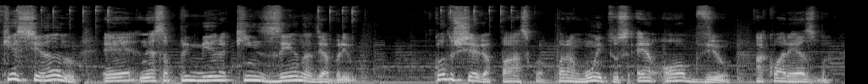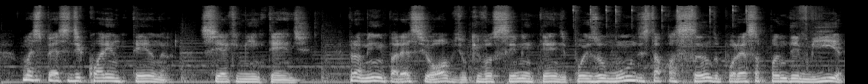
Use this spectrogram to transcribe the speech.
que este ano é nessa primeira quinzena de abril. Quando chega a Páscoa, para muitos é óbvio a quaresma, uma espécie de quarentena, se é que me entende. Para mim parece óbvio que você me entende, pois o mundo está passando por essa pandemia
